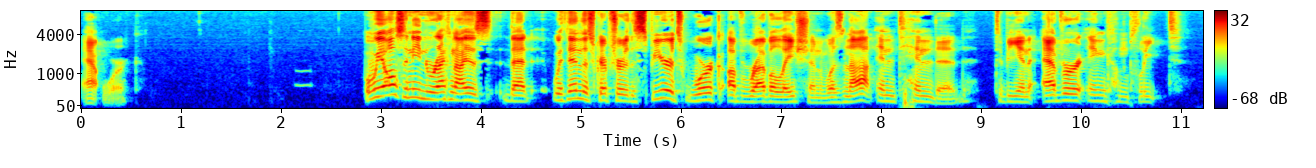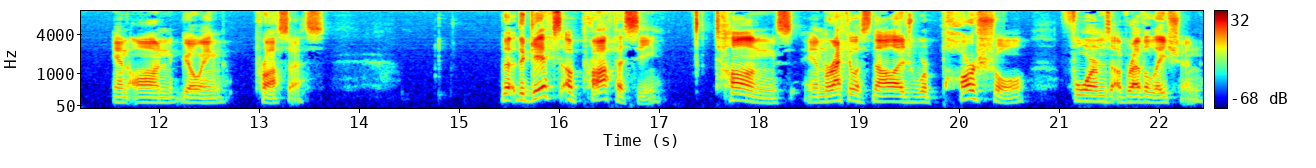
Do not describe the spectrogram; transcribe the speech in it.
at work? But we also need to recognize that within the scripture, the Spirit's work of revelation was not intended to be an ever incomplete and ongoing process. The, the gifts of prophecy, tongues, and miraculous knowledge were partial forms of revelation,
